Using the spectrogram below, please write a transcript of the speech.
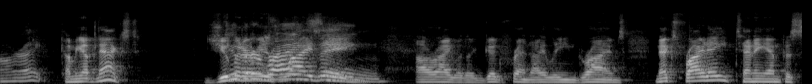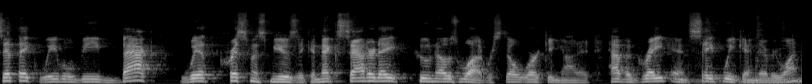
All right. Coming up next, Jupiter, Jupiter is rising. Rising. All right, with our good friend Eileen Grimes. Next Friday, 10 a.m. Pacific, we will be back with Christmas music. And next Saturday, who knows what? We're still working on it. Have a great and safe weekend, everyone.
